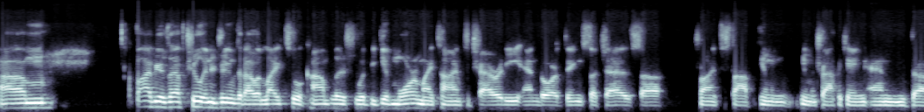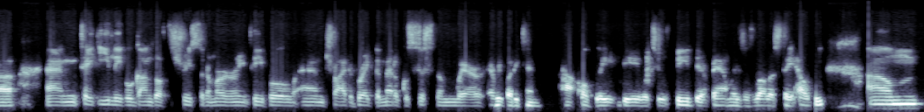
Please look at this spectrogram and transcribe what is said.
Um, five years left. True inner dreams that I would like to accomplish would be give more of my time to charity and or things such as uh, trying to stop human human trafficking and uh, and take illegal guns off the streets that are murdering people and try to break the medical system where everybody can uh, hopefully be able to feed their families as well as stay healthy. Um,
